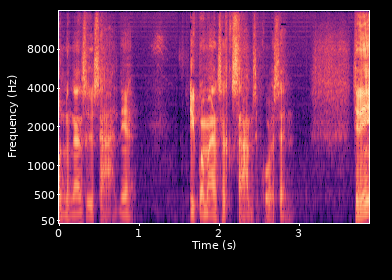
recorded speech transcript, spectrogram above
นของการสื่อสารเนี่ยอีกประมาณสัก 30กว่าเปอร์เซ็นต์ทีนี้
